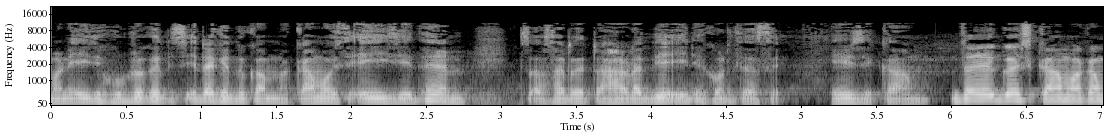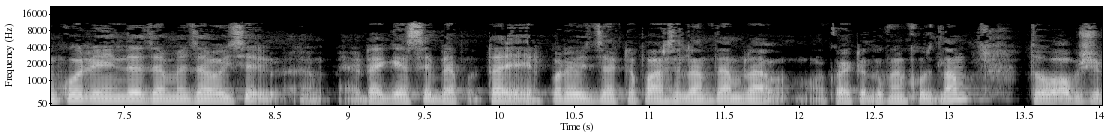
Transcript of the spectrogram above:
মানে এই যে হুড্রো দিচ্ছে এটা কিন্তু কাম না, কাম হয়েছে এই যে দেন চাষার টাহাটা দিয়ে এইটা করতে আছে এই যে কাম। যাই হোক গাছ কাম আকাম করে ইন্দা জামে যা হয়েছে এটা গেছে ব্যাপারটা। এরপরে ওই যে একটা পার্সেল আনতে আমরা কয়েকটা দোকান খুঁজলাম। তো অবশ্যই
